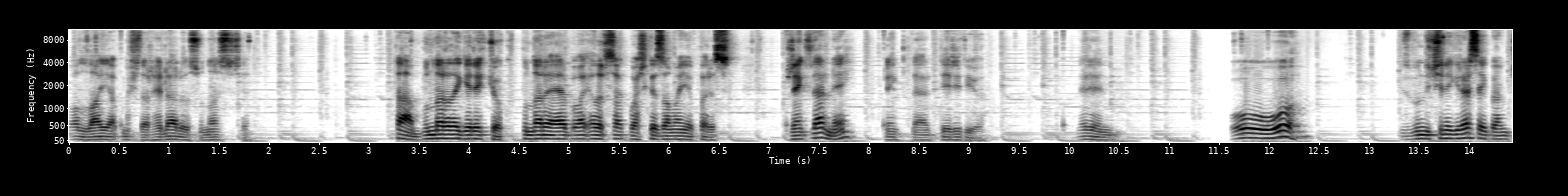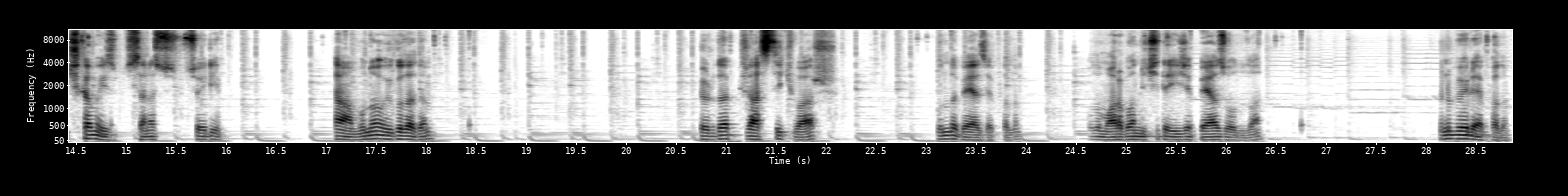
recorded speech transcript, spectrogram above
Vallahi yapmışlar. Helal olsun lan size. Tamam bunlara da gerek yok. Bunları eğer alırsak başka zaman yaparız. Renkler ne? Renkler deri diyor. Nerenin? Oo. Biz bunun içine girersek ben çıkamayız. Sana söyleyeyim. Tamam bunu uyguladım. Şurada plastik var. Bunu da beyaz yapalım. Oğlum arabanın içi de iyice beyaz oldu lan. Bunu böyle yapalım.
